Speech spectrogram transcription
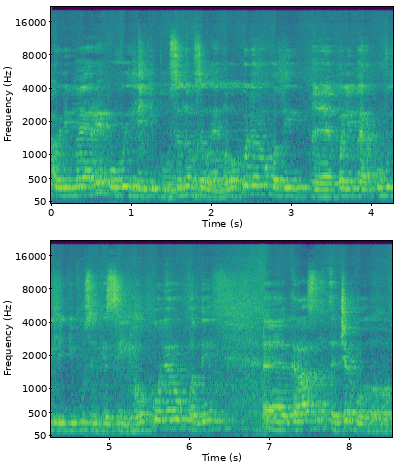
полімери у вигляді бусинок зеленого кольору, один е, полімер у вигляді бусинки синього кольору, один е, красно червоного.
